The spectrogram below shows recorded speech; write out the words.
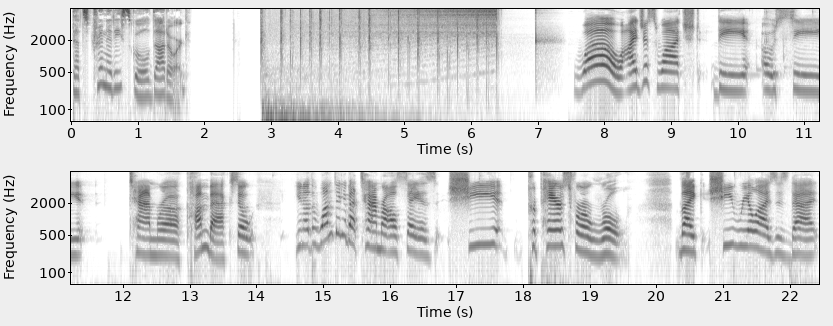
That's trinityschool.org. Whoa, I just watched the OC Tamra comeback. So, you know, the one thing about Tamra I'll say is she prepares for a role. Like she realizes that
